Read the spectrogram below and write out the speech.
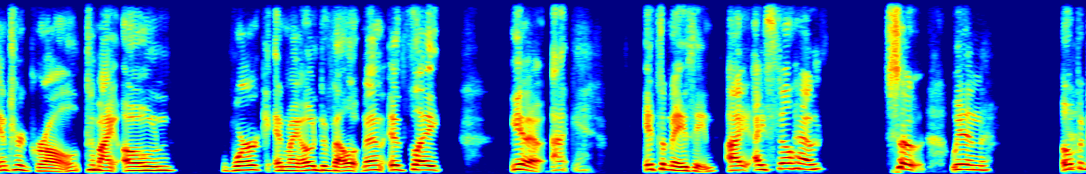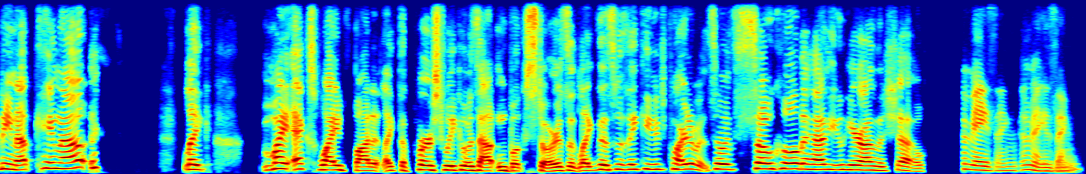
integral to my own work and my own development. It's like, you know, I, it's amazing. I, I still have, so when opening up came out, like my ex-wife bought it like the first week it was out in bookstores and like this was a huge part of it. So it's so cool to have you here on the show. Amazing amazing.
